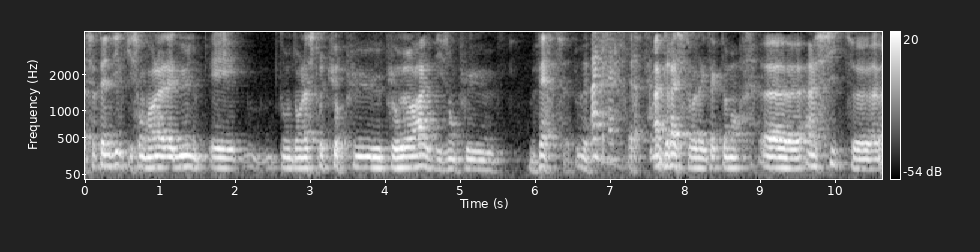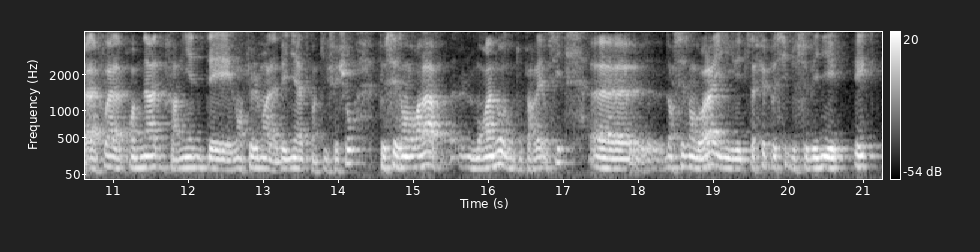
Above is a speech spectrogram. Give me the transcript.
certaines îles qui sont dans la lagune et dont, dont la structure plus, plus rurale, disons plus verte. Agreste. Agreste, voilà, exactement. Euh, incite euh, à la fois à la promenade, niente, éventuellement à la baignade quand il fait chaud, que ces endroits-là, Morano dont on parlait aussi, euh, dans ces endroits-là, il est tout à fait possible de se baigner. Et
